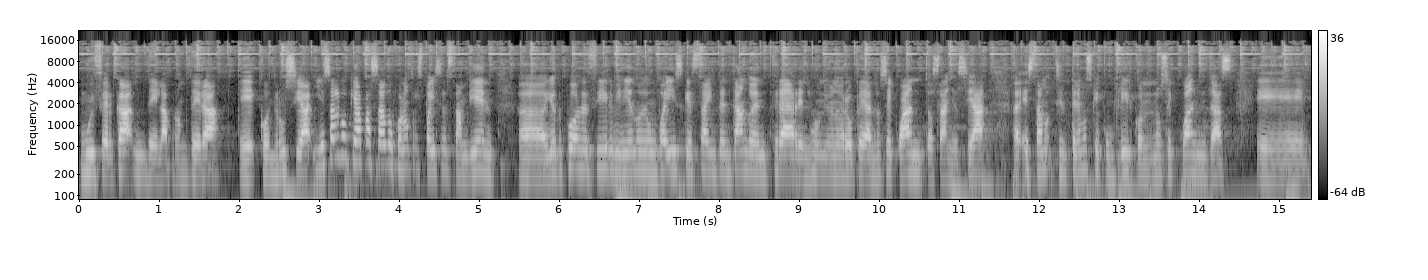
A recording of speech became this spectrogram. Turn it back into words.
muy cerca de la frontera eh, con Rusia y es algo que ha pasado con otros países también. Ah, yo te puedo decir, viniendo de un país que está intentando entrar en la Unión Europea no sé cuántos años ya, ah, estamos, tenemos que cumplir con no sé cuántas eh,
